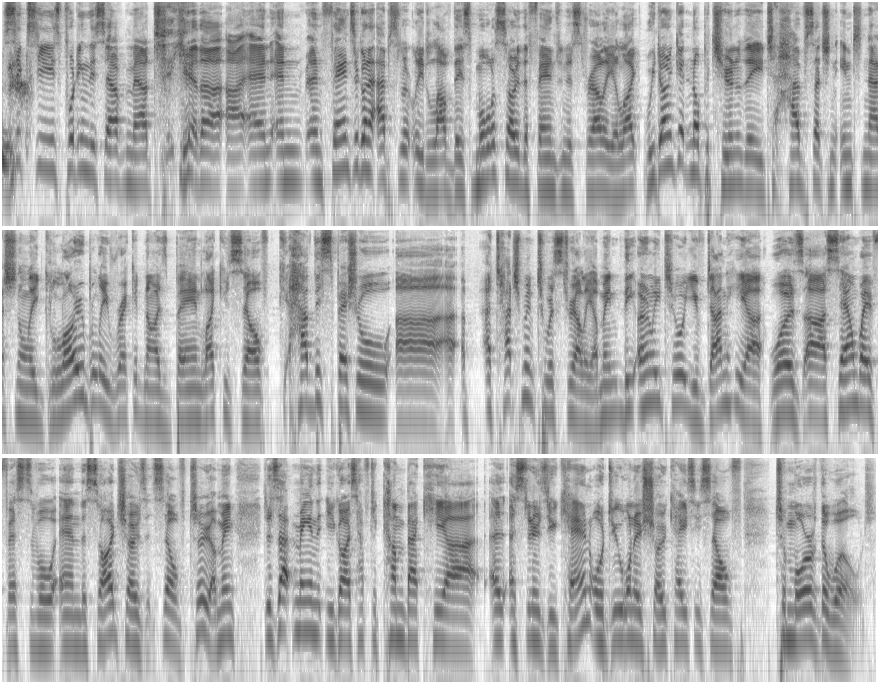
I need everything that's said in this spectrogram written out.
six years putting this album out together, uh, and, and, and fans are going to absolutely love this, more so the fans in Australia. Like, we don't get an opportunity to have such an internationally, globally recognized band like yourself have this special uh, attachment to Australia. I mean, the only tour you've done here was uh, Soundwave Festival and the sideshows itself, too. I mean, does that mean that you guys have to come back here as soon as you can? or do you want to showcase yourself to more of the world?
